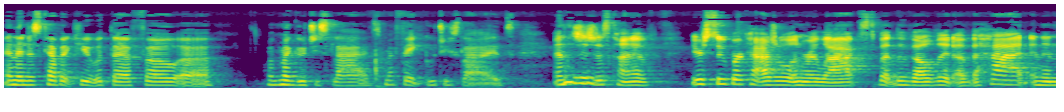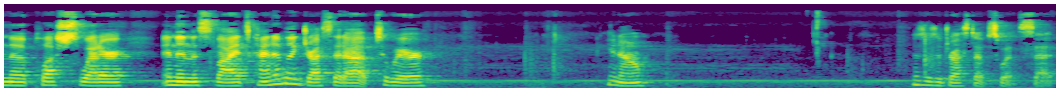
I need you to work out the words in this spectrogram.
And then just kept it cute with the faux, uh, with my Gucci slides, my fake Gucci slides. And this is just kind of, you're super casual and relaxed, but the velvet of the hat and then the plush sweater and then the slides kind of like dress it up to where you know, this is a dressed up sweat set,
